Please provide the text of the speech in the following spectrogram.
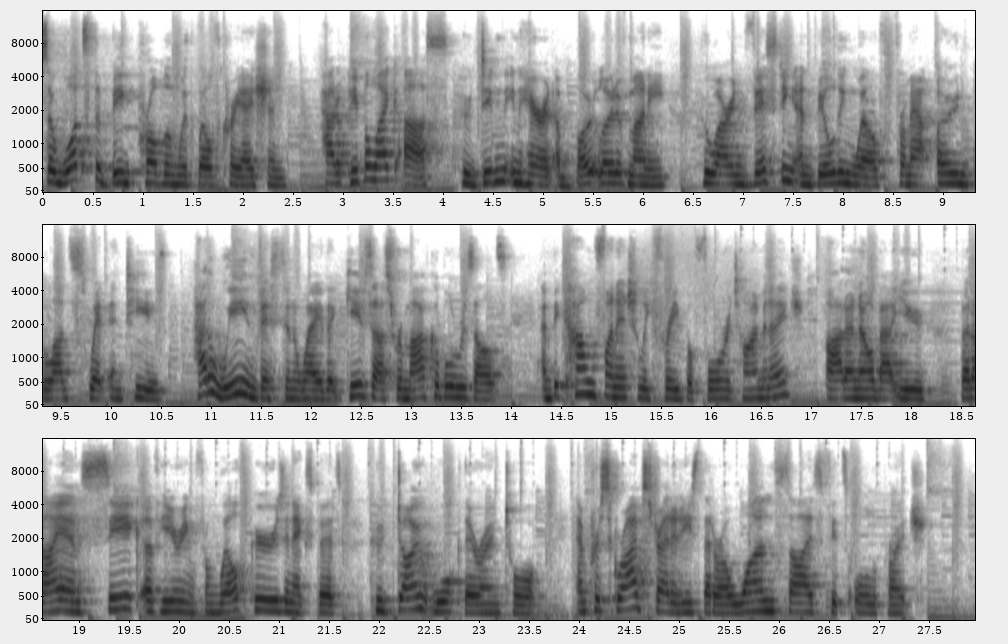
So, what's the big problem with wealth creation? How do people like us, who didn't inherit a boatload of money, who are investing and building wealth from our own blood, sweat, and tears, how do we invest in a way that gives us remarkable results and become financially free before retirement age? I don't know about you, but I am sick of hearing from wealth gurus and experts who don't walk their own talk and prescribe strategies that are a one size fits all approach.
